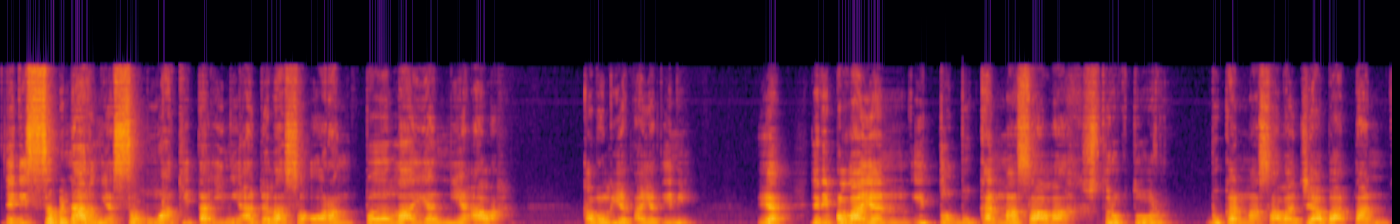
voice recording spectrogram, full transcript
Jadi sebenarnya semua kita ini adalah seorang pelayannya Allah. Kalau lihat ayat ini, ya. Jadi pelayan itu bukan masalah struktur, bukan masalah jabatan,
